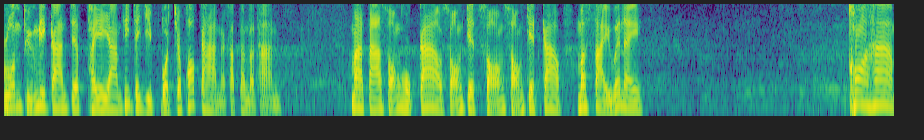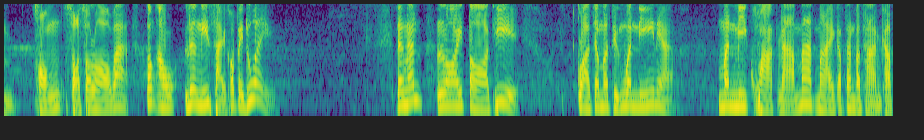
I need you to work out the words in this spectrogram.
รวมถึงมีการจะพยายามที่จะหยิบบทเฉพาะการนะครับท่านประธาน มาตรา 269 272 279 มาใส่ไว้ใน ข้อห้ามของสสรว่าต้องเอาเรื่องนี้ใส่เข้าไปด้วย ดังนั้นรอยต่อที่กว่าจะมาถึงวันนี้เนี่ยมันมีขวากหนามมากมายครับท่านประธานครับ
